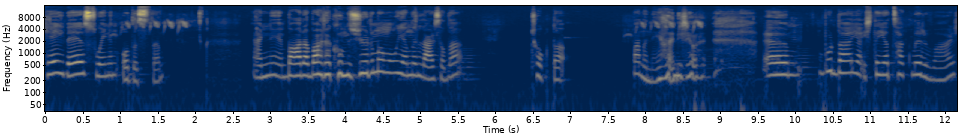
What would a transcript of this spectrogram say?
Kay ve Swain'in odası. Yani bağıra bağıra konuşuyorum ama uyanırlarsa da çok da bana ne yani. Burada ya işte yatakları var.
